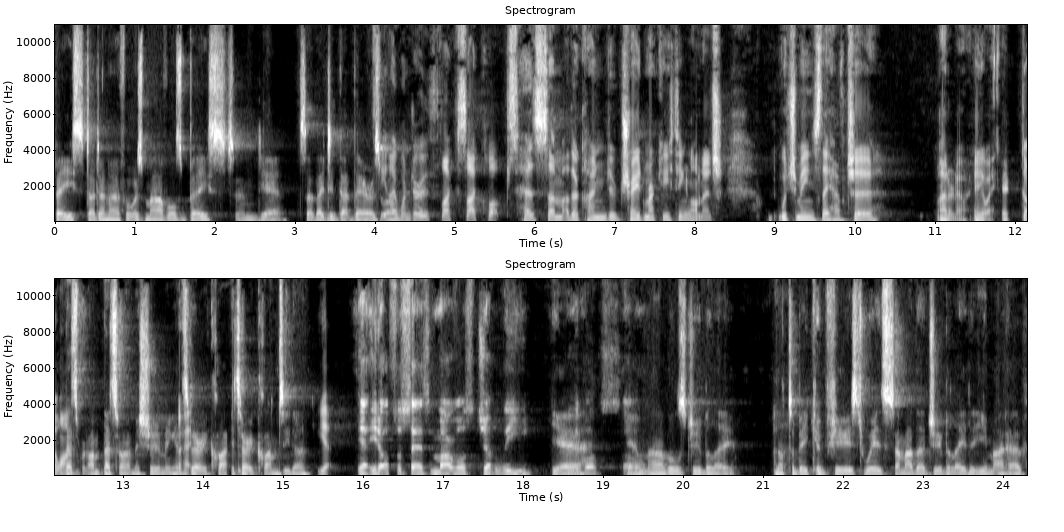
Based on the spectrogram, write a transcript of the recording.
Beast. I don't know if it was Marvel's Beast, and yeah, so they did that there as See, I wonder if like Cyclops has some other kind of trademarky thing on it, which means they have to. I don't know. Anyway, It- go on. That's what I'm. That's what I'm assuming. It's Okay. very. Cl- it's very clumsy though. yeah. Yeah, it also says Marvel's Jubilee in the Yeah. box. so- Yeah, Marvel's Jubilee. Not to be confused with some other Jubilee that you might have.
